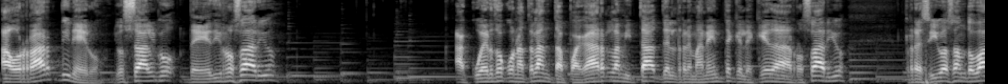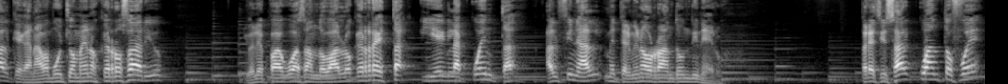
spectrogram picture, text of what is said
ahorrar dinero. Yo salgo de Eddie Rosario, acuerdo con Atlanta, pagar la mitad del remanente que le queda a Rosario, recibo a Sandoval, que ganaba mucho menos que Rosario, yo le pago a Sandoval lo que resta y en la cuenta, al final, me termino ahorrando un dinero. Precisar cuánto fue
